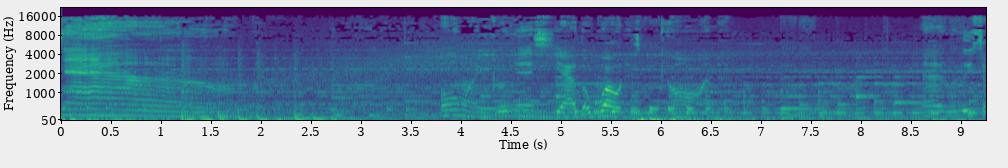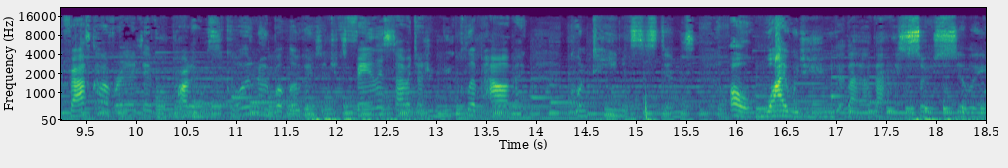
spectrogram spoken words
Damn. Oh my goodness! Yeah, the world is gone. Released a fast car of product was called known but logos such as failure, sabotage, and nuclear power bank containment systems. Oh, why would you do that? That, is so silly.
